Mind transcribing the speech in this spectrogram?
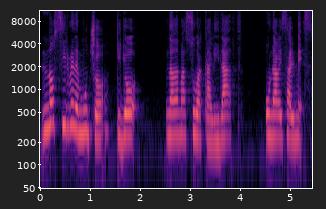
No sirve de mucho que yo nada más suba calidad una vez al mes.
